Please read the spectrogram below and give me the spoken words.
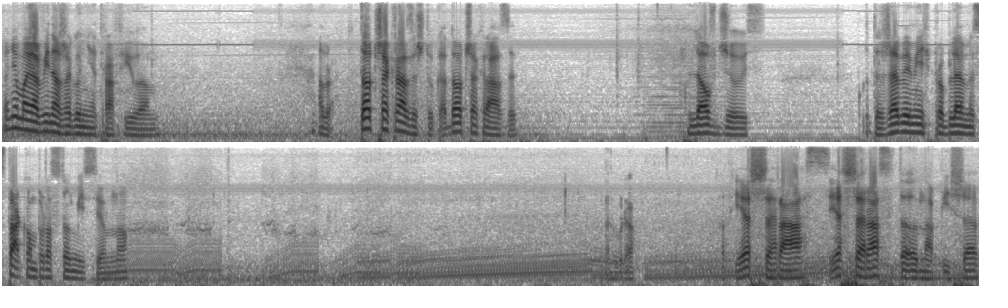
To nie moja wina, że go nie trafiłem. Dobra, do trzech razy sztuka, do trzech razy. Love Juice. Kurde, żeby mieć problemy z taką prostą misją, no. Dobra. To jeszcze raz, jeszcze raz to napiszę.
